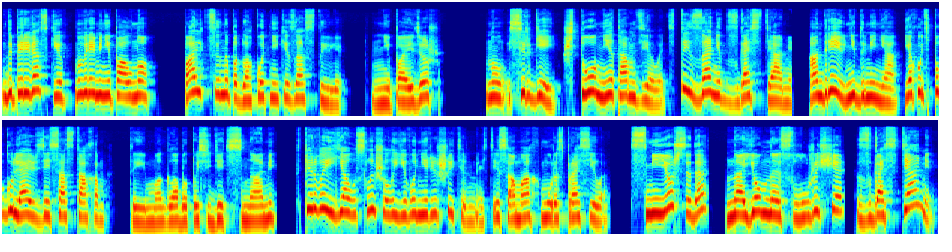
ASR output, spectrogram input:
До перевязки времени полно. Пальцы на подлокотнике застыли. Не пойдешь? Ну, Сергей, что мне там делать? Ты занят с гостями. Андрею не до меня. Я хоть погуляю здесь со Стахом. Ты могла бы посидеть с нами. Впервые я услышала его нерешительность и сама хмуро спросила. Смеешься, да? Наемная служащая с гостями?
